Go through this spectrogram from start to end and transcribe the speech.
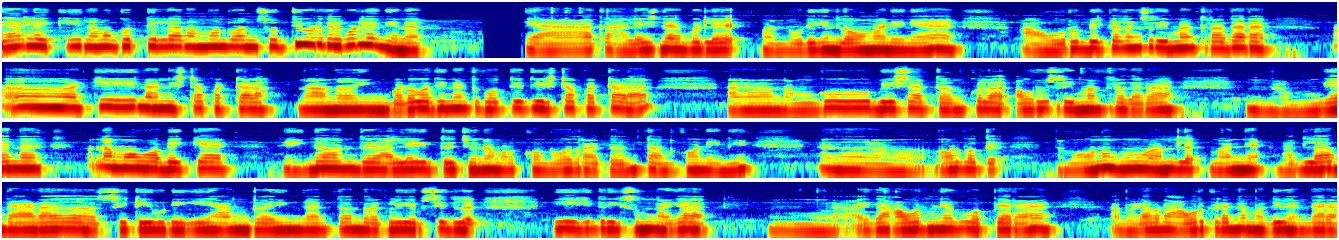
ಯಾರ್ಲೇಕಿ ನಮಗೆ ಗೊತ್ತಿಲ್ಲ ನಮ್ಮ ಮುಂದೆ ಒಂದು ಸುದ್ದಿ ಹೊಡೆದಿಲ್ಲ ಬಿಡಲಿ ನೀನು? ಯಾ ಕಾಲೇಜ್ನಾಗ ಬಿಡ್ಲಿ? ಒಂದು ಹುಡುಗಿನ ಲವ್ ಮಾಡೀನಿ. ಅವರು ಬೇಕಾದಂಗೆ ಶ್ರೀಮಂತರ ಅದಾರ. ಅಕ್ಕಿ ನಾನು ಇಷ್ಟಪಟ್ಟಾಳ. ನಾನು ಹಿಂಗೆ ಬಡವದಿನಿ ಅಂತ ಗೊತ್ತಿದ್ದು ಇಷ್ಟಪಟ್ಟಾಳ. ನಮಗೂ ಬೀಸ ಆಯ್ತು ಅನುಕೂಲ. ಅವರು ಶ್ರೀಮಂತರ ಅದಾರ. ನಮಗೇನು ನಮ್ಮವ್ವ ಬೇಕೆ? ಹಿಂಗೆ ಒಂದು ಅಲ್ಲೇ ಇದ್ದು ಜೀವನ ಮಾಡ್ಕೊಂಡು ಹೋದ್ರಾಯ್ತು ಅಂತ ಅನ್ಕೊಂಡೀನಿ. ನೋಡ್ಬೇಕು ನೋಡ್ಬೇಕು. ನಮ್ಮವನು ಹ್ಞೂ ಅಂದ್ಲು ಮೊನ್ನೆ. ಮೊದ್ಲ ಬೇಡ ಸಿಟಿ ಹುಡುಗಿ ಹಂಗೆ ಹಿಂಗೆ ಅಂತಂದ್ರೆ ಅಗ್ಲಿ ಎಬ್ಸಿದ್ಲು. ಈಗಿದ್ರೆ ಈಗ ಸುಮ್ಮನೆ ಆಗ್ಯಾಳ. ಈಗ ಅವ್ರ ಮನೆಗೂ ಒಪ್ಪ್ಯಾರ. ಬೇಡ ಬೇಡ, ಅವ್ರ ಕಡೆನೇ ಮದುವೆ ಅಂದಾರ.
